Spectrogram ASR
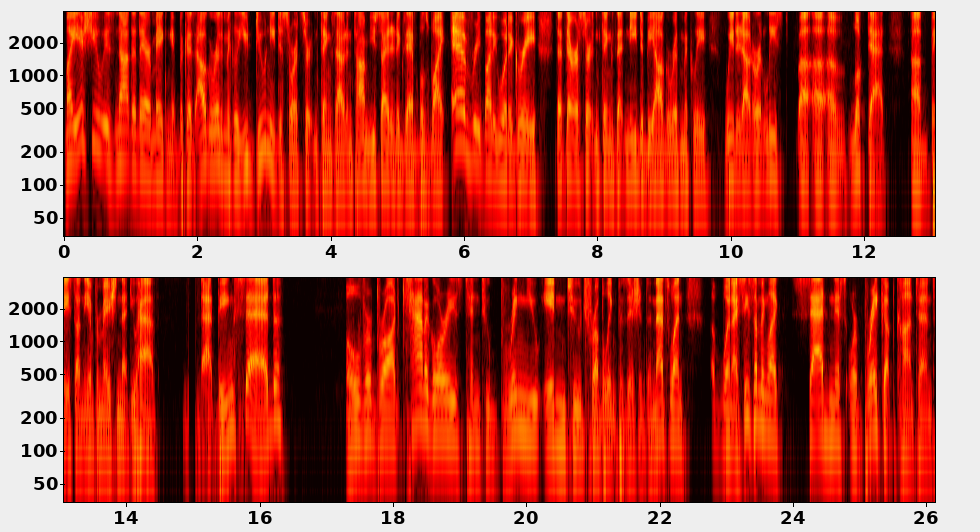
my issue is not that they are making it because algorithmically you do need to sort certain things out. And Tom, you cited examples why everybody would agree that there are certain things that need to be algorithmically weeded out or at least uh, uh, uh, looked at uh, based on the information that you have. That being said, overbroad categories tend to bring you into troubling positions and that's when when i see something like sadness or breakup content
